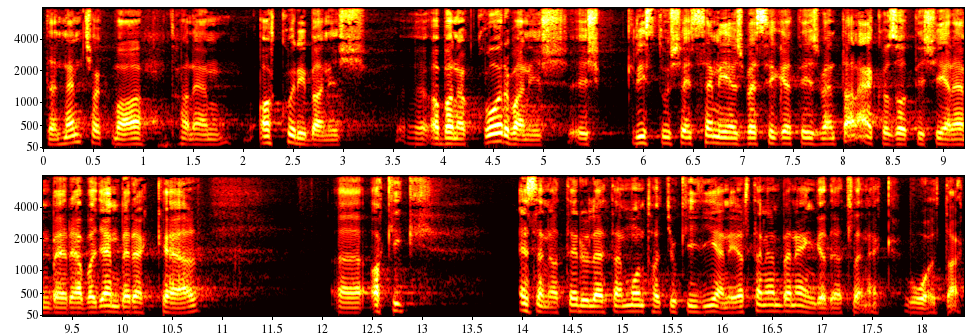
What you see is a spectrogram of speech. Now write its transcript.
Tehát nem csak ma, hanem akkoriban is, abban a korban is, és Krisztus egy személyes beszélgetésben találkozott is ilyen emberrel, vagy emberekkel, akik ezen a területen mondhatjuk így ilyen értelemben engedetlenek voltak.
